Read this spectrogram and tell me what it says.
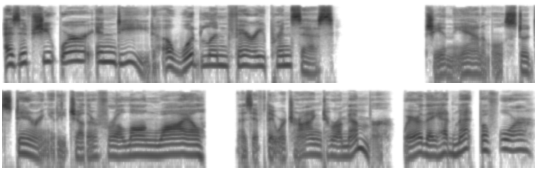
as if she were indeed a woodland fairy princess. She and the animal stood staring at each other for a long while, as if they were trying to remember where they had met before,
